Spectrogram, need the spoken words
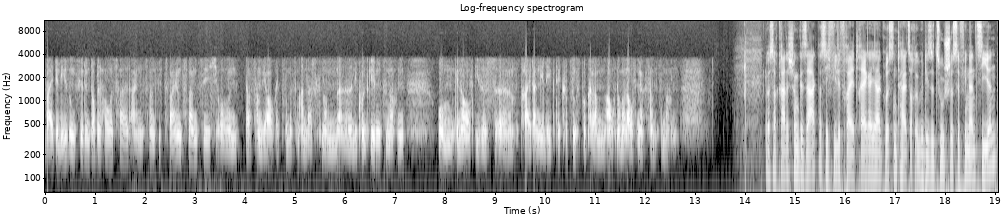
zweite Lesung für den Doppelhaushalt 21-22 und das haben wir auch jetzt nochmal zum Anlass genommen, äh, eine Kundgebung zu machen, um genau auf dieses äh, breit angelegte Kürzungsprogramm auch nochmal aufmerksam zu machen. Du hast auch gerade schon gesagt, dass sich viele freie Träger ja größtenteils auch über diese Zuschüsse finanzieren.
